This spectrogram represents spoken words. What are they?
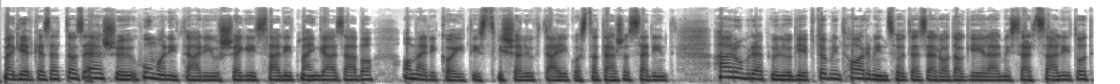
Megérkezett az első humanitárius segélyszállítmány Gázába amerikai tisztviselők tájékoztatása szerint. Három repülőgép több mint 35 ezer adag élelmiszert szállított,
